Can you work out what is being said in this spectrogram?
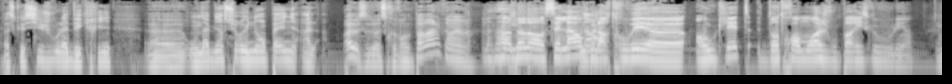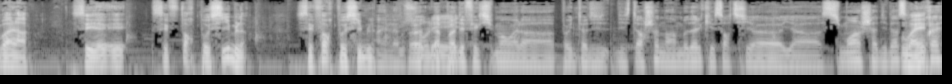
parce que si je vous la décris euh, on a bien sûr une empeigne à la- Ouais, mais ça doit se revendre pas mal quand même. Non, non, non, non, celle-là, on Non. peut la retrouver euh, en outlet dans 3 mois, je vous parie ce que vous voulez. hein. voilà c'est c'est fort possible c'est fort possible Ouais, la, pod, la les- pod, effectivement, ouais, la Point of Distortion, un modèle qui est sorti euh, il y a 6 mois chez Adidas Ouais. à peu près.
